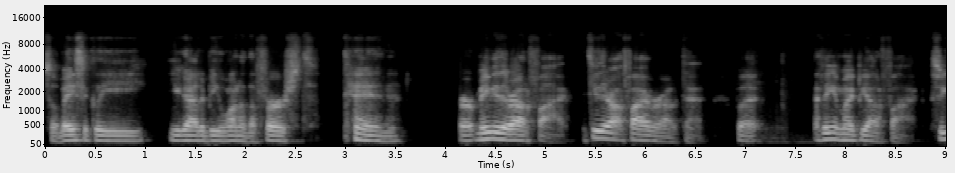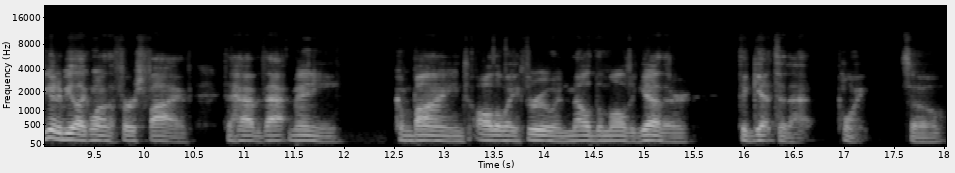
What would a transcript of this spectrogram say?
so basically, you got to be one of the first 10, or maybe they're out of five. It's either out of five or out of 10, but I think it might be out of five. So you got to be like one of the first five to have that many combined all the way through and meld them all together to get to that point. So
